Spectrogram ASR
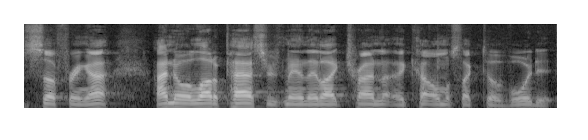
suffering. I, I know a lot of pastors, man, they like trying, they almost like to avoid it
